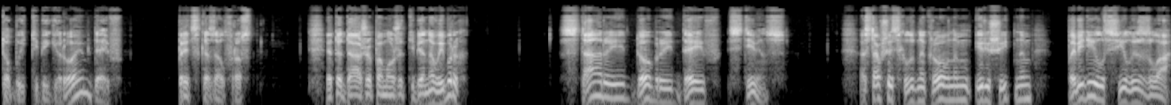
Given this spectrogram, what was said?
то быть тебе героем, Дэйв, — предсказал Фрост. Это даже поможет тебе на выборах. Старый добрый Дэйв Стивенс, оставшись хладнокровным и решительным, победил силы зла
